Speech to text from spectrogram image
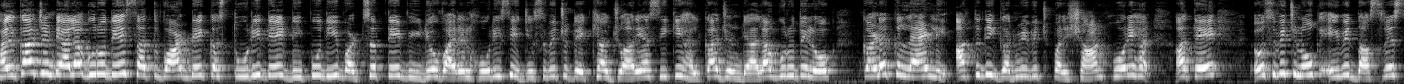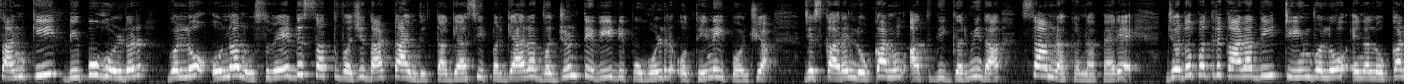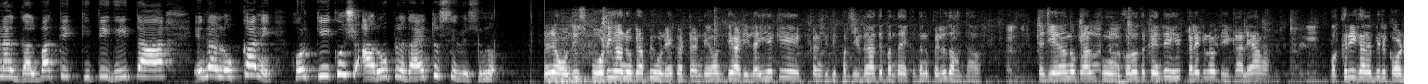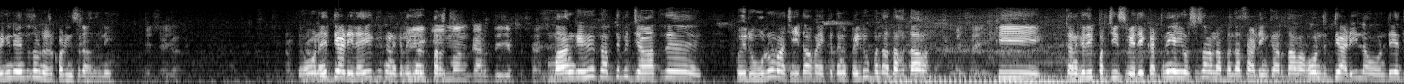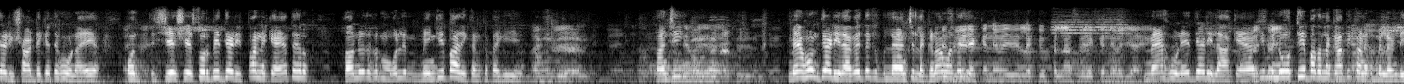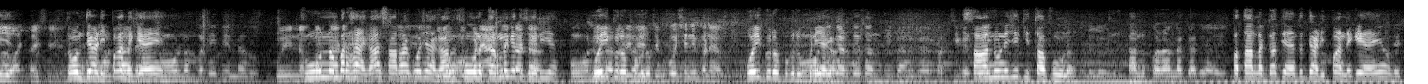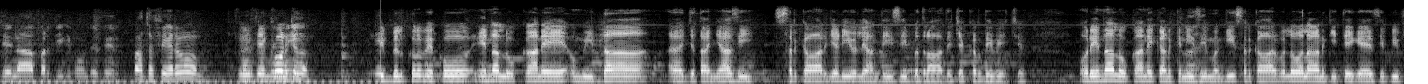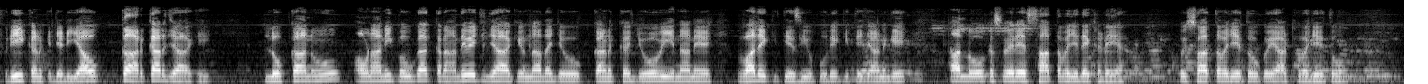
ਹਲਕਾ ਜੰਡਿਆਲਾ ਗੁਰੂ ਦੇ ਸਤਵਾੜ ਦੇ ਕਸਤੂਰੀ ਦੇ ਡੀਪੂ ਦੀ WhatsApp ਤੇ ਵੀਡੀਓ ਵਾਇਰਲ ਹੋ ਰਹੀ ਸੀ, ਜਿਸ ਵਿੱਚ ਦੇਖਿਆ ਜਾ ਰਿਹਾ ਸੀ ਕਿ ਹਲਕਾ ਜੰਡਿਆਲਾ ਗੁਰੂ ਦੇ ਲੋਕ ਕਣਕ ਲੈਣ ਲਈ ਅੱਤ ਦੀ ਗਰਮੀ ਵਿੱਚ ਪਰੇਸ਼ਾਨ ਹੋ ਰਹੇ ਹਨ ਅਤੇ ਉਸ ਵਿੱਚ ਲੋਕ ਇਹ ਵੀ ਦੱਸ ਰਹੇ ਸਨ ਕਿ ਡੀਪੂ ਹੋਲਡਰ ਵੱਲੋਂ ਉਹਨਾਂ ਨੂੰ ਸਵੇਰ ਦੇ 7 ਵਜੇ ਦਾ ਟਾਈਮ ਦਿੱਤਾ ਗਿਆ ਸੀ ਪਰ 11 ਵਜਣ ਤੇ ਵੀ ਡੀਪੂ ਹੋਲਡਰ ਉੱਥੇ ਨਹੀਂ ਪਹੁੰਚਿਆ ਜਿਸ ਕਾਰਨ ਲੋਕਾਂ ਨੂੰ ਅੱਤ ਦੀ ਗਰਮੀ ਦਾ ਸਾਹਮਣਾ ਕਰਨਾ ਪੈ ਰਿਹਾ ਹੈ। ਜਦੋਂ ਪੱਤਰਕਾਰਾਂ ਦੀ ਟੀਮ ਵੱਲੋਂ ਇਹਨਾਂ ਲੋਕਾਂ ਨਾਲ ਗੱਲਬਾਤ ਕੀਤੀ ਗਈ ਤਾਂ ਇਹਨਾਂ ਲੋਕਾਂ ਨੇ ਹੋਰ ਕੀ ਕੁਝ ਆਰੋਪ ਲਗਾਏ ਤੁਸੀਂ ਵੀ ਸੁਣੋ। ਤੇ ਔਨ ਦੀ ਸਪੋਰਟ ਹੀ ਸਾਨੂੰ ਕਿਹਾ ਵੀ ਹੁਣੇ ਕੱਟਣ ਦੇ ਹੁਣ ਦਿਹਾੜੀ ਲਾਈਏ ਕਿ ਕਣਕ ਦੀ ਪਰਚੀ ਕਢਾ ਤੇ ਬੰਦਾ ਇੱਕ ਦਿਨ ਪਹਿਲਾਂ ਦੱਸਦਾ ਵਾ। ਤੇ ਜੇ ਇਹਨਾਂ ਨੂੰ ਕੱਲ ਫੋਨ ਕਰੋ ਤਾਂ ਕਹਿੰਦੇ ਇਹ ਕੱਲੇ ਕੱਲੇ ਠੇਕਾ ਲਿਆ ਵਾ। ਵੱਖਰੀ ਗੱਲ ਵੀ ਰਿਕਾਰਡਿੰਗ ਨਹੀਂ ਹੁੰਦੀ ਤੁਹਾਨੂੰ ਰਿਕਾਰਡਿੰਗ ਸੁਣਾ ਦੇਣੀ। ਤੇ ਹੁਣ ਇਹ ਦਿਹਾੜੀ ਲਾਈਏ ਕਿ ਕਣਕ ਲਈ ਪਰ- ਮੰਗ ਕਰਦੇ ਜੇ ਪ੍ਰਸ਼ਾਸਨ? ਮੰਗ ਇਹੋ ਕਰਦੇ ਵੀ ਜਾਂ ਤੇ ਕੋਈ ਰੂਲ ਹੋਣਾ ਚਾਹੀਦਾ ਵਾ ਇੱਕ ਦਿਨ ਪਹਿਲਾਂ ਬੰਦਾ ਦੱਸਦਾ ਵਾ ਕਿ ਕਣਕ ਦੀ ਪਰਚੀ ਸਵੇਰੇ ਕੱਟਣੀ ਹੈ ਉਸ ਹਿਸਾਬ ਨਾਲ ਬੰਦਾ ਸੈਟਿੰਗ ਕਰਦਾ ਵਾ। ਹੁਣ ਦਿਹਾੜੀ ਲਾਉਣ ਦੇ ਦਿਹਾੜੀ ਛੱਡ ਕੇ ਤੇ ਹੁਣ ਆਏ ਆ। ਹੁਣ 600 ਰੁਪਏ ਦਿਹਾੜੀ ਭੰਨ ਕੇ ਆਏ ਆ ਤੇ ਸਾਨੂੰ ਤਾਂ ਫਿਰ ਮੁੱਲ ਮਹਿੰਗੀ ਭਾਰੀ ਕਣਕ ਪੈ ਗਈ ਹੈ ਹਾਂਜੀ। ਮੈਂ ਹੁਣ ਦਿਹਾੜੀ ਲਾ ਕੇ ਤੇ ਲਾਈਨ 'ਚ ਲੱਗਣਾ ਵਾ ਸਵੇਰੇ ਤੇ ਕਿੰਨੇ ਵਜੇ ਲੱਗੇ? ਪਹਿਲਾਂ ਸਵੇਰੇ ਕਿੰਨੇ ਵਜੇ ਆਏ? ਮੈਂ ਹੁਣੇ ਦਿਹਾੜੀ ਲਾ ਕੇ ਆਇਆ ਜੀ ਮੈਨੂੰ ਉੱਥੇ ਪਤਾ ਲੱਗਾ ਵੀ ਕਣਕ ਮਿਲਣ ਦੀ ਹੈ ਤੇ ਹੁਣ ਦਿਹਾੜੀ ਭੰਨ ਕੇ ਆਏ। ਆ। ਕੋਈ ਫੋਨ ਨੰਬਰ ਹੈਗਾ ਸਾਰਾ ਕੁਝ ਹੈਗਾ ਫੋਨ ਕਰਨਗੇ ਤੇ ਫੇਰ ਹੀ ਆ। ਕੋਈ ਗਰੁੱਪ ਗਰੁੱਪ ਕੁਝ ਨਹੀਂ ਬਣਿਆ। ਕੋਈ ਗਰੁੱਪ ਗਰੁੱਪ ਨਹੀਂ ਹੈਗਾ। ਕਰਦੇ ਤੁਹਾਨੂੰ ਵੀ ਕਣਕ ਪਰਚੀ ਕੱਢੀ ਸਾਨੂੰ ਨਹੀਂ ਜੀ ਕੀਤਾ ਫੋਨ। ਤੁਹਾਨੂੰ ਪਤਾ ਲੱਗਾ ਤੇ ਆਏ। ਪਤਾ ਲੱਗਾ ਤੇ ਐਂ ਤੇ ਦਿਹਾੜੀ ਭੰਨ ਕੇ ਆਏ ਹਾਂ ਤੇ ਜੇ ਨਾ ਪਰਚੀ ਕਟਾਉਂਦੇ ਫਿਰ? ਆ ਤਾਂ ਫਿਰ ਉਹ ਫਿਰ ਵੇਖੋ ਹੁਣ ਕਿਦੋਂ ਇਹ ਬਿਲਕੁਲ ਵੇਖੋ, ਇਹਨਾਂ ਲੋਕਾਂ ਨੇ ਉਮੀਦਾਂ ਜਤਾਈਆਂ ਸੀ। ਸਰਕਾਰ ਜਿਹੜੀ ਉਹ ਲਿਆਂਦੀ ਸੀ ਬਦਲਾਅ ਦੇ ਚੱਕਰ ਦੇ ਵਿੱਚ। ਔਰ ਇਹਨਾਂ ਲੋਕਾਂ ਨੇ ਕਣਕ ਨਹੀਂ ਸੀ ਮੰਗੀ। ਸਰਕਾਰ ਵੱਲੋਂ ਐਲਾਨ ਕੀਤੇ ਗਏ ਸੀ ਵੀ ਫ੍ਰੀ ਕਣਕ ਜਿਹੜੀ ਆ, ਉਹ ਘਰ ਘਰ ਜਾ ਕੇ ਲੋਕਾਂ ਨੂੰ ਆਉਣਾ ਨਹੀਂ ਪਊਗਾ। ਘਰਾਂ ਦੇ ਵਿੱਚ ਜਾ ਕੇ ਉਹਨਾਂ ਦਾ ਜੋ ਕਣਕ, ਜੋ ਵੀ ਇਹਨਾਂ ਨੇ ਵਾਅਦੇ ਕੀਤੇ ਸੀ, ਉਹ ਪੂਰੇ ਕੀਤੇ ਜਾਣਗੇ। ਆ ਲੋਕ ਸਵੇਰੇ 7 ਵਜੇ ਦੇ ਖੜੇ ਆ। ਕੋਈ 7 ਵਜੇ ਤੋਂ, ਕੋਈ 8 ਵਜੇ ਤੋਂ।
